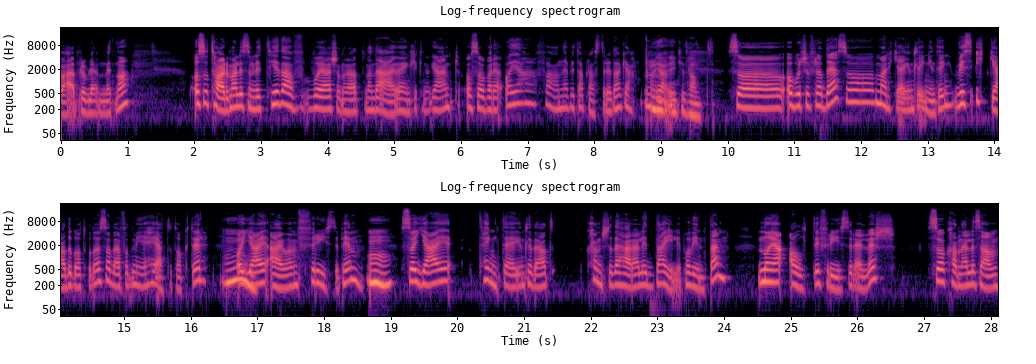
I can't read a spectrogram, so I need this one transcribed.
hva er problemet mitt nå. Og så tar det meg liksom litt tid, da, hvor jeg skjønner at Men det er jo egentlig ikke noe gærent. Og så bare Å ja, faen, jeg bytta plaster i dag, ja. Mm. Ja, ikke sant. Så, og bortsett fra det så merker jeg egentlig ingenting. Hvis ikke jeg hadde gått på det, så hadde jeg fått mye hetetokter. Mm. Og jeg er jo en frysepinn. Mm. Så jeg tenkte egentlig det at kanskje det her er litt deilig på vinteren. Når jeg alltid fryser ellers, så kan jeg liksom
